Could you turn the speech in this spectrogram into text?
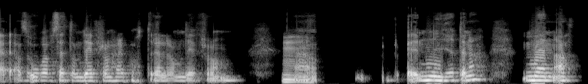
eh, alltså oavsett om det är från Harry Potter eller om det är från Mm. eh, nyheterna. Men att,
